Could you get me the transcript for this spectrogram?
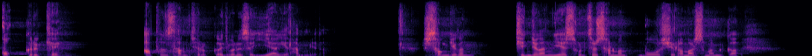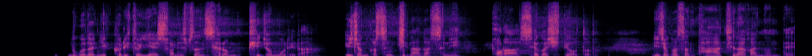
꼭 그렇게 아픈 상처를 끄집어내서 이야기를 합니다. 성경은 진정한 예수 그리스도 사람은 무엇이라 말씀합니까? 누구든지 그리스도 예수 안에서는 새로운 피조물이라. 이전 것은 지나갔으니 보라 새 것이 되었도다. 이전 것은 다 지나갔는데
